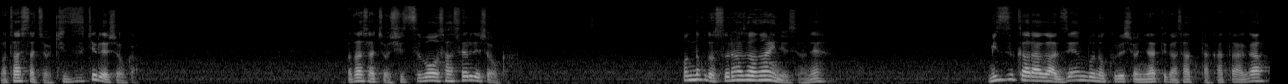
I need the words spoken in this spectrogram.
私たちを傷つけるでしょうか？私たちを失望させるでしょうか？こんなことするはずはないんですよね。自らが全部の苦しみを担ってくださった方が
